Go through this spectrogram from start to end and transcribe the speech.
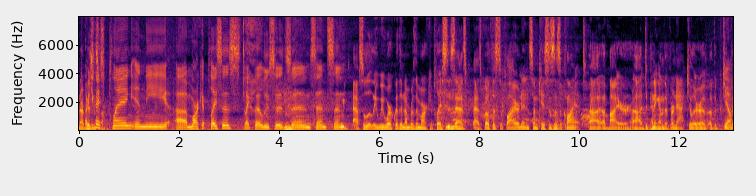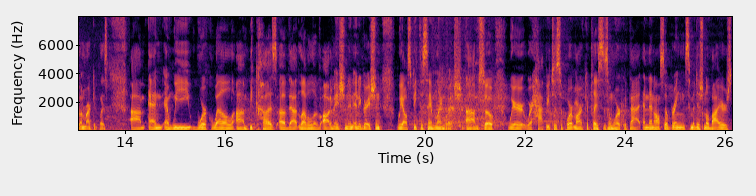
in our Are you guys model. playing in the uh, marketplaces like the Lucids Mm-hmm. and Cint and Absolutely, we work with a number of the marketplaces as as both a supplier and in some cases as a client, uh, a buyer, uh, depending on the vernacular of, of the particular Yeah. marketplace. Um, and and we work well um, because of that level of automation and integration. We all speak the same language, um, so we're we're happy to support marketplaces and work with that, and then also bring some additional buyers,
